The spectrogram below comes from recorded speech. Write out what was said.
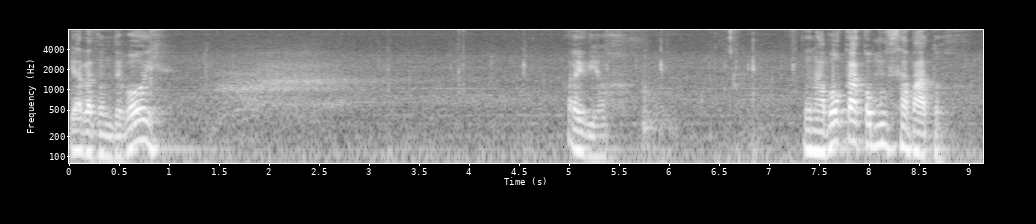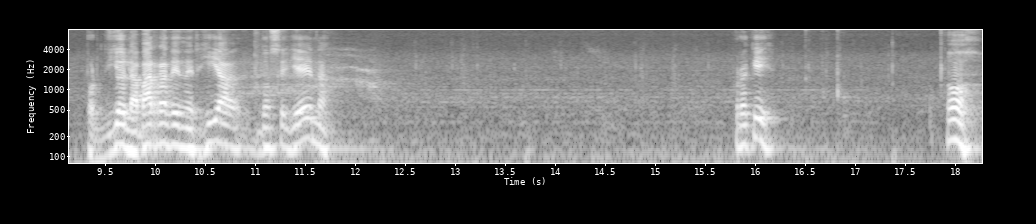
¿Y ahora dónde voy? Ay Dios. De la boca como un zapato. Por Dios, la barra de energía no se llena. Por aquí. Oh.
